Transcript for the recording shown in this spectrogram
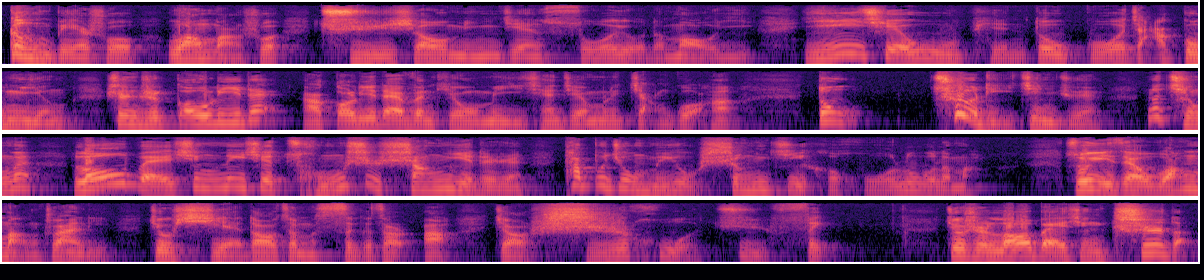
更别说往往说取消民间所有的贸易，一切物品都国家公营，甚至高利贷啊，高利贷问题我们以前节目里讲过哈，都彻底禁绝。那请问老百姓那些从事商业的人，他不就没有生计和活路了吗？所以在王莽传里就写到这么四个字儿啊，叫食货俱废，就是老百姓吃的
